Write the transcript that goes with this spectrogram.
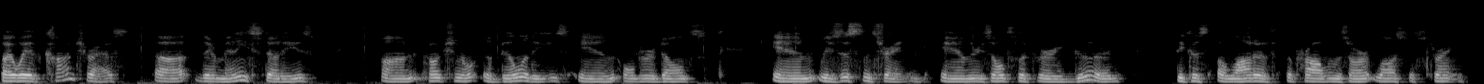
By way of contrast, uh, there are many studies on functional abilities in older adults and resistance training, and the results look very good because a lot of the problems are loss of strength.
